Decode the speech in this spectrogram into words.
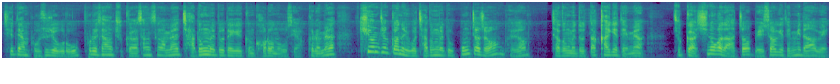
최대한 보수적으로 5% 이상 주가가 상승하면 자동 매도 되게끔 걸어 놓으세요. 그러면 키움 증권은 이거 자동 매도 공짜죠. 그래서 자동 매도 딱 하게 되면 주가 신호가 나왔죠? 매수하게 됩니다. 왜?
